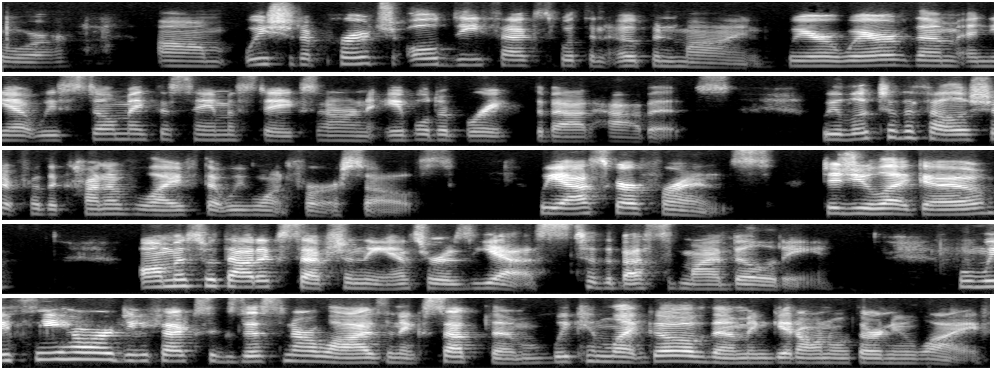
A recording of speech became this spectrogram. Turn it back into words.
Sure. Um, we should approach old defects with an open mind. We are aware of them, and yet we still make the same mistakes and are unable to break the bad habits. We look to the fellowship for the kind of life that we want for ourselves. We ask our friends, Did you let go? Almost without exception, the answer is yes, to the best of my ability. When we see how our defects exist in our lives and accept them, we can let go of them and get on with our new life.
